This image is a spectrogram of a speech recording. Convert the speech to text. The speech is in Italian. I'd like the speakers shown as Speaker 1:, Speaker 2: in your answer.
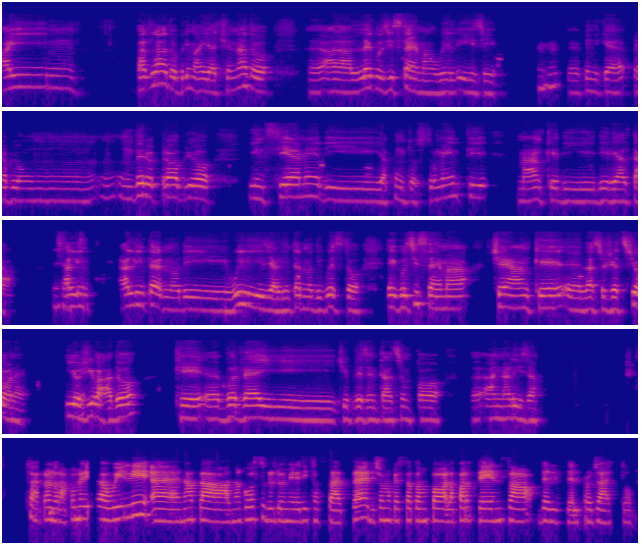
Speaker 1: hai mh, parlato, prima hai accennato eh, all'ecosistema Will Easy, mm-hmm. eh, quindi che è proprio un, un, vero e proprio insieme di appunto strumenti ma anche di, di realtà. Esatto. all'interno di Will Easy, all'interno di questo ecosistema c'è anche eh, l'associazione Io ci vado che eh, vorrei ci presentassi un po' eh, Annalisa.
Speaker 2: Certo, allora, come diceva Willy, è nata in agosto del 2017, diciamo che è stata un po' la partenza del, del progetto,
